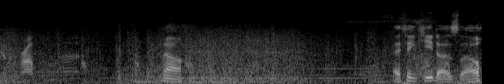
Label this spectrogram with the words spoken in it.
You have a problem with that? No. I think he does, though.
